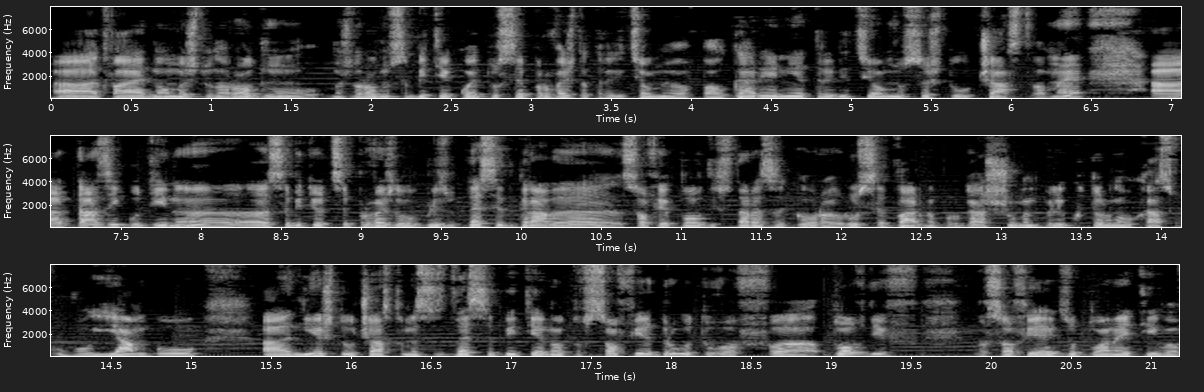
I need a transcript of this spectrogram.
А, това е едно международно, международно събитие, което се провежда традиционно в България. Ние традиционно също участваме. А, тази година събитието се провежда в близо 10 града. София, Пловдив, Стара Загора, Русе, Варна, Бургас, Шумен, Велико Търново, Хасково и. А, ние ще участваме с две събития, едното в София, другото в а, Пловдив, в София екзопланети, в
